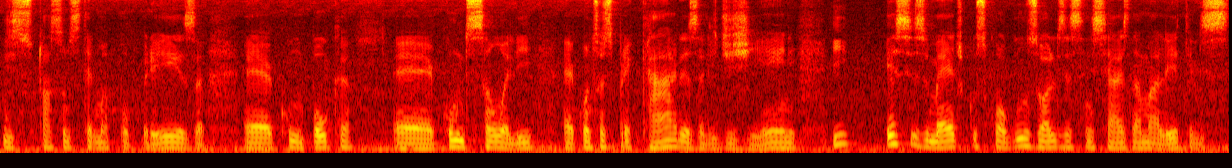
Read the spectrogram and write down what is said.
de, situação de extrema pobreza, é, com pouca é, condição ali, é, condições precárias ali de higiene. E esses médicos, com alguns óleos essenciais na maleta, eles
